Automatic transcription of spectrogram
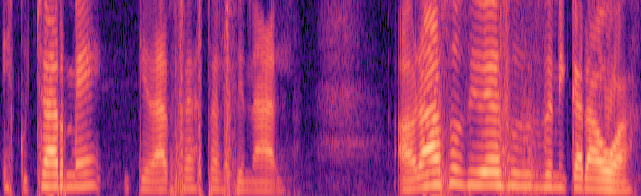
escucharme y quedarse hasta el final. Abrazos y besos desde Nicaragua.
